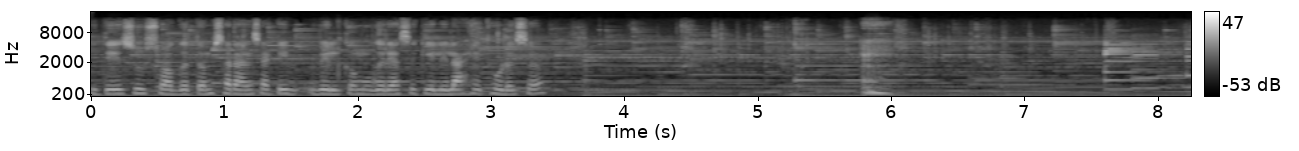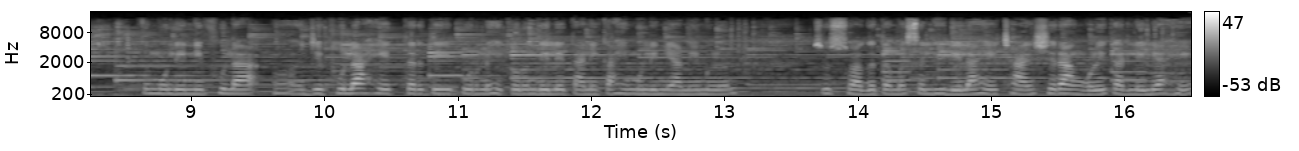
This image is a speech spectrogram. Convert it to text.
तिथे सुस्वागतम सरांसाठी वेलकम वगैरे असं केलेलं आहे थोडंसं. मुलींनी फुला जे फुलं आहेत तर ते पूर्ण हे करून दिलेत आणि काही मुलींनी आम्ही मिळून सुस्वागतम असं लिहिलेलं आहे. छानशी रांगोळी काढलेली आहे.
